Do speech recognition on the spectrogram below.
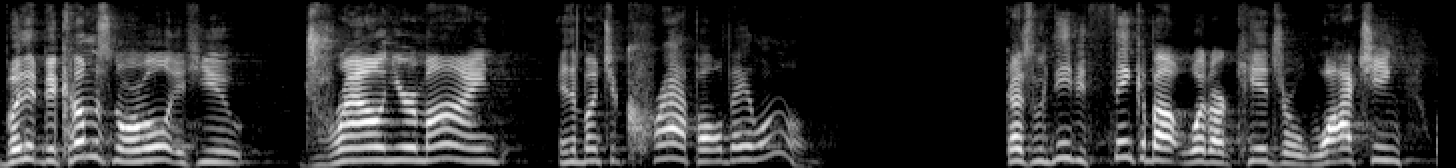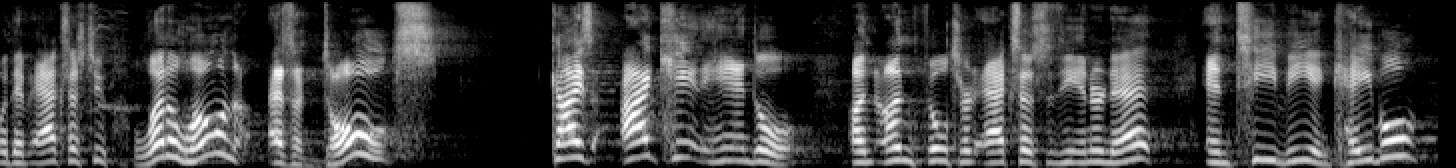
But it becomes normal if you drown your mind in a bunch of crap all day long. Guys, we need to think about what our kids are watching, what they have access to, let alone as adults. Guys, I can't handle an unfiltered access to the internet and TV and cable.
